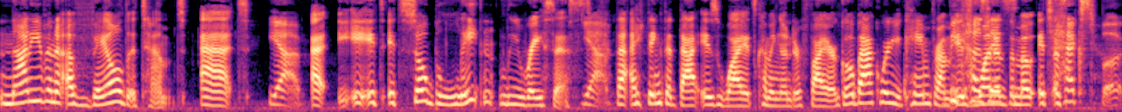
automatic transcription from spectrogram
not even a veiled attempt at Yeah. uh, it, it's it's so blatantly racist Yeah. that I think that that is why it's coming under fire. Go back where you came from Because is one it's of the most. It's a, textbook.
